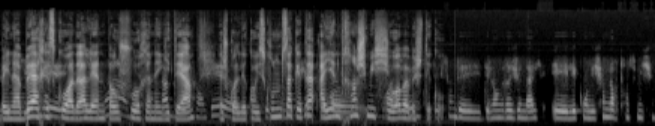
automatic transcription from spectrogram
baina beharrezkoa da lehen pausu horren egitea, eskualdeko hizkuntzak eta haien transmisioa babesteko. des, des langues régionales et les conditions de leur transmission.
